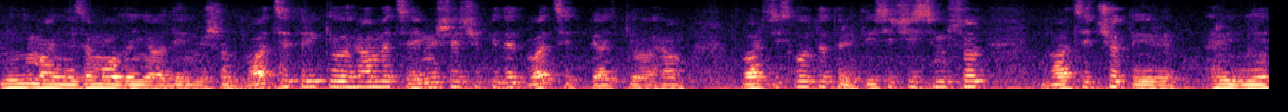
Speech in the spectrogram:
Мінімальне замовлення один мішок 23 кг, цей мішечок іде 25 кг. Вартість лота 3724 гривні.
